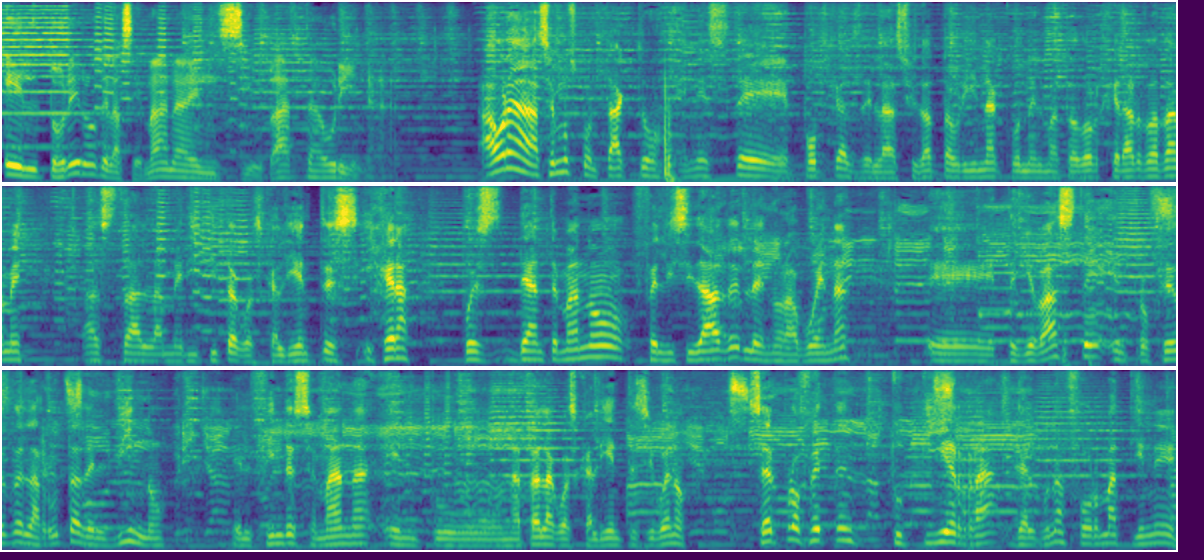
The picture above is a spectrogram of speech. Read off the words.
el torero de la semana en Ciudad Taurina. Ahora hacemos contacto en este podcast de la Ciudad Taurina con el matador Gerardo Adame hasta la Meritita Aguascalientes. Y Gera, pues de antemano felicidades, la enhorabuena. Eh, te llevaste el trofeo de la ruta del vino el fin de semana en tu natal Aguascalientes. Y bueno, ser profeta en tu tierra de alguna forma tiene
